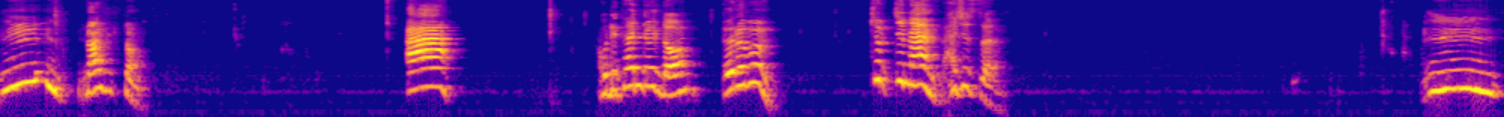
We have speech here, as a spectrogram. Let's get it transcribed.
음 맛있어. 아 우리 팬들도 여러분 춥지만 맛있어요. 음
